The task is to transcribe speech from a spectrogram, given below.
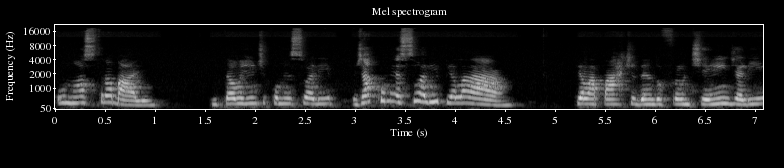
o nosso trabalho. Então a gente começou ali, já começou ali pela pela parte dentro do front-end ali,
